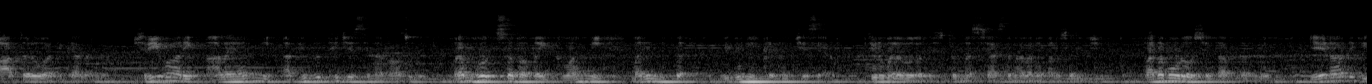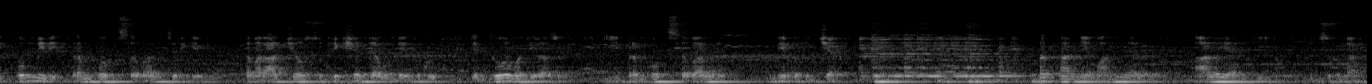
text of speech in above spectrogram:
ఆ తరువాతి కాలంలో శ్రీవారి ఆలయాన్ని అభివృద్ధి చేసిన రాజులు బ్రహ్మోత్సవ వైభవాన్ని మరింత విగుణీకృతం చేశారు. తిరుమలలో లభిస్తున్న శాసనాలను అనుసరించి పదమూడవ శతాబ్దంలో ఏడాదికి తొమ్మిది బ్రహ్మోత్సవాలు జరిగేవి. తమ రాజ్యం సుభిక్షంగా ఉండేందుకు ఎంతో మంది రాజులు ఈ బ్రహ్మోత్సవాలను నిర్వహించారు. ధాన్య మాన్యాలను ఆలయానికి ఇచ్చుకున్నారు.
